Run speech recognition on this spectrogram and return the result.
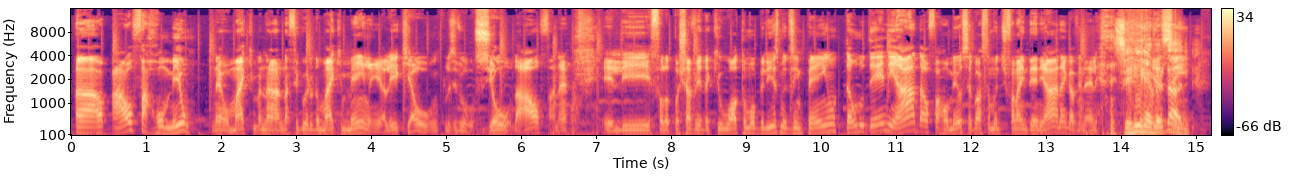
Uh, a Alfa Romeo, né, o Mike, na, na, figura do Mike Manley ali, que é o, inclusive o CEO da Alfa, né, ele falou, poxa vida, que o automobilismo e o desempenho estão no DNA da Alfa Romeo, você gosta muito de falar em DNA, né, Gavinelli? Sim, é verdade. Assim,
